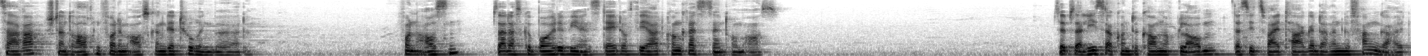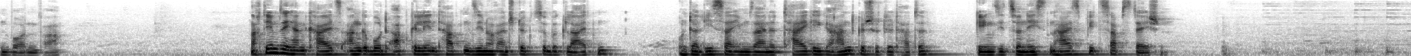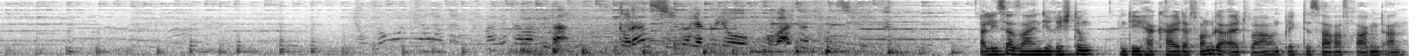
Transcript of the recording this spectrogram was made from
Sarah stand rauchend vor dem Ausgang der Turing-Behörde. Von außen sah das Gebäude wie ein State-of-the-Art-Kongresszentrum aus. Selbst Alisa konnte kaum noch glauben, dass sie zwei Tage darin gefangen gehalten worden war. Nachdem sie Herrn Keils Angebot abgelehnt hatten, sie noch ein Stück zu begleiten, und Alisa ihm seine teigige Hand geschüttelt hatte, ging sie zur nächsten High-Speed-Substation. Alisa sah in die Richtung, in die Herr Keil davongeeilt war und blickte Sarah fragend an.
